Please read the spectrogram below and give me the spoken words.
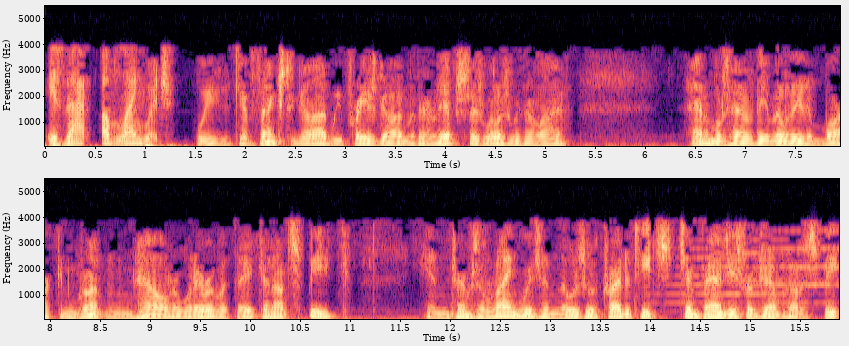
is that of language. We give thanks to God, we praise God with our lips as well as with our life. Animals have the ability to bark and grunt and howl or whatever, but they cannot speak in terms of language. And those who have tried to teach chimpanzees, for example, how to speak,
